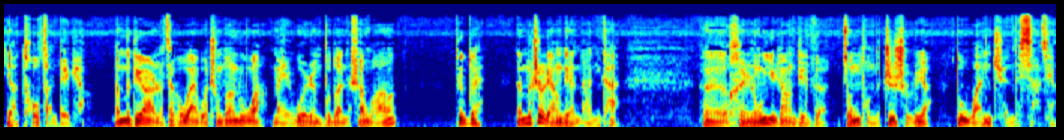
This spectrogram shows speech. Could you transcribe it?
要投反对票。那么第二呢，在和外国冲突当中啊，美国人不断的伤亡，对不对？那么这两点呢，你看，呃，很容易让这个总统的支持率啊都完全的下降。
